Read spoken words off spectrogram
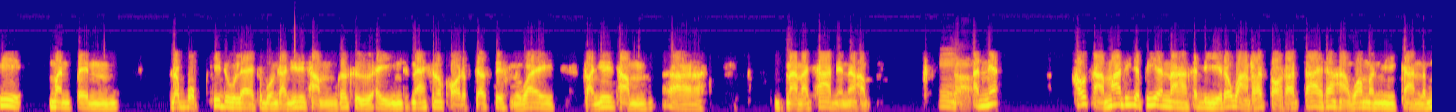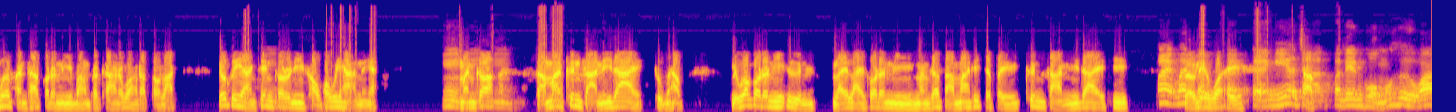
ที่มันเป็นระบบที่ดูแลกระบวนการยุติธรรมก็คือไอ International Court of Justice หรือว่าไอศาลยุติธรรมอ่านานาชาติเนี่ยนะครับอืมครับอันเนี้ย เขาสามารถที่จะพิจารณาคดีระหว่างรัฐต่อรัฐได้ ถ้าหากว่ามันมีการละเมิดพันธกรณีบางประการระหว่างรัฐต่อรัฐยกตัวอย่างเช่น กรณีเขาพระวิหารอย่างเงี้ยอืมันก็อืสามารถขึ้นศาลนี้ได้ถูกไหมครับ หรือว่ากรณีอื่นหลาย ๆ กรณีมันก็สามารถที่จะไปขึ้นศาลนี้ได้ที่ไม่ไม่เราเรียกว่าแต่ไอ้แต่แต่อย่างนี้อาจารย์ประเด็นผมก็คือว่า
